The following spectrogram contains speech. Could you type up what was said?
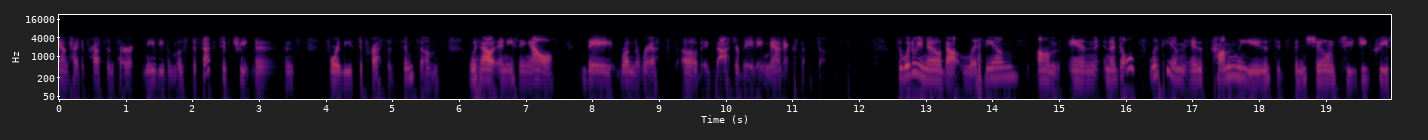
antidepressants are maybe the most effective treatments for these depressive symptoms, without anything else, they run the risk of exacerbating manic symptoms. So what do we know about lithium? Um, in, in adults, lithium is commonly used. It's been shown to decrease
